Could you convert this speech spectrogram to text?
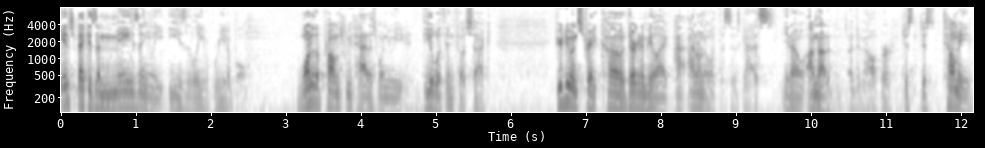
InSpec is amazingly easily readable. One of the problems we've had is when we deal with InfoSec, if you're doing straight code, they're going to be like, I, I, don't know what this is, guys. You know, I'm not a, a developer. Just, just tell me,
